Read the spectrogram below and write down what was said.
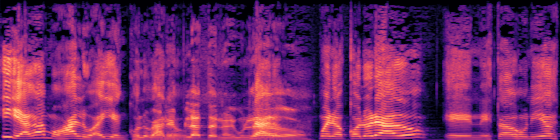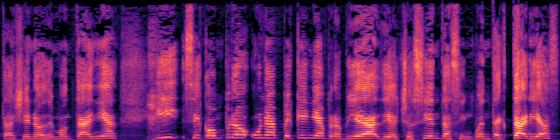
Y hagamos algo ahí en Colorado. Poné plata en algún Claro. lado. Bueno, Colorado, en Estados Unidos, está lleno de montañas y se compró una pequeña propiedad de 850 hectáreas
